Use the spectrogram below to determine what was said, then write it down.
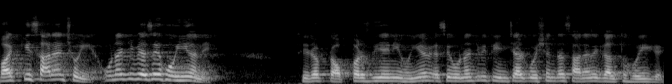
ਬਾਕੀ ਸਾਰਿਆਂ 'ਚ ਹੋਈਆਂ, ਉਹਨਾਂ 'ਚ ਵੈਸੇ ਹੋਈਆਂ ਨੇ। ਸਿਰਫ ਟੌਪਰਸ ਦੀਆਂ ਨਹੀਂ ਹੋਈਆਂ, ਵੈਸੇ ਉਹਨਾਂ 'ਚ ਵੀ ਤਿੰਨ ਚਾਰ ਕੁਐਸਚਨ ਤਾਂ ਸਾਰਿਆਂ ਦੇ ਗਲਤ ਹੋ ਹੀ ਗਏ।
